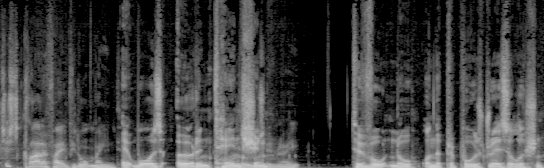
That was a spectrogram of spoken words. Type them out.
just, clarify if you don't mind. It was our intention right? to vote no on the proposed resolution.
